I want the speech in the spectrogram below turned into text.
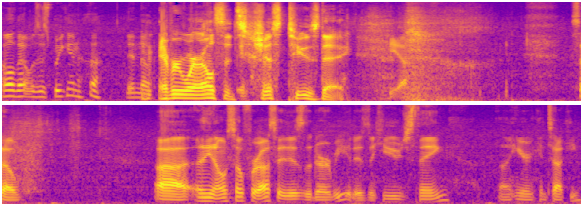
oh, that was this weekend. Huh, didn't know. Everywhere else, it's just Tuesday. Yeah. So, uh, you know, so for us, it is the Derby. It is a huge thing uh, here in Kentucky,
